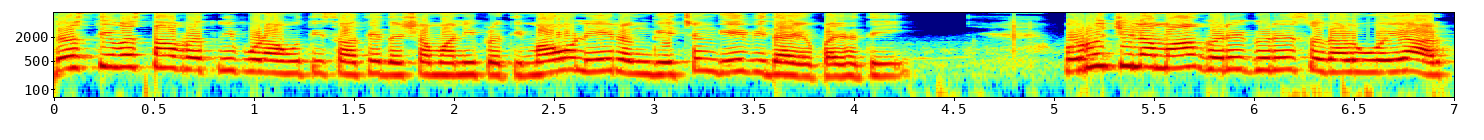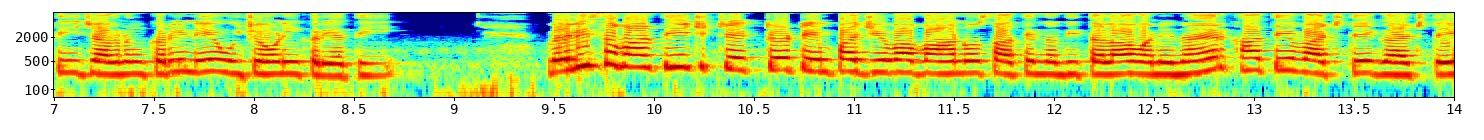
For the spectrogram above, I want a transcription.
દસ દિવસના વ્રતની પૂર્ણાહુતિ સાથે દશામાની પ્રતિમાઓને રંગેચંગે વિદાય અપાઈ હતી. ભરૂચ જિલ્લામાં ઘરે ઘરે શ્રદ્ધાળુઓએ આરતી જાગરણ કરીને ઉજવણી કરી હતી. વહેલી સવારથી જ ટ્રેક્ટર, ટેમ્પા જેવા વાહનો સાથે નદી તળાવ અને નહેર ખાતે વાજતે ગાજતે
